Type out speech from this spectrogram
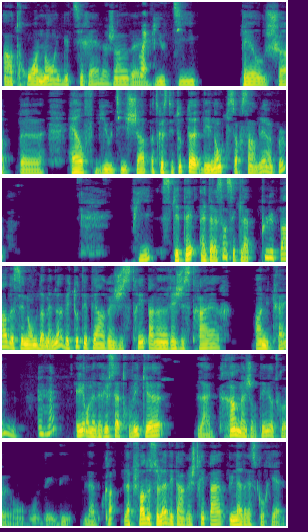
en trois noms avec des tirets, là, genre euh, Ouais. Beauty Pill Shop, euh, Health Beauty Shop. En tout cas, c'était tous euh, des noms qui se ressemblaient un peu. Puis, ce qui était intéressant, c'est que la plupart de ces noms de domaine-là avaient tous été enregistrés par un registraire en Ukraine. Mhm. Et on avait réussi à trouver que la grande majorité, en tout cas, on- des- des- la, la plupart de ceux-là avaient été enregistrés par une adresse courriel.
